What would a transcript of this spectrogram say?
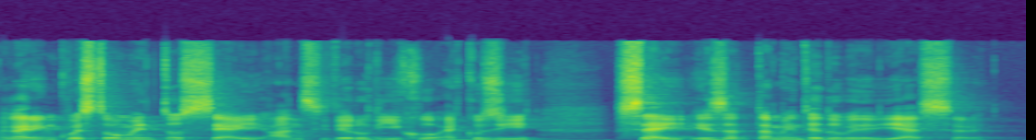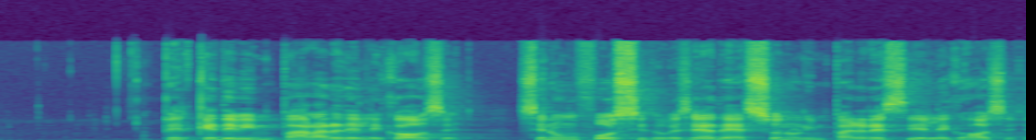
Magari in questo momento sei, anzi te lo dico, è così, sei esattamente dove devi essere. Perché devi imparare delle cose. Se non fossi dove sei adesso non impareresti delle cose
